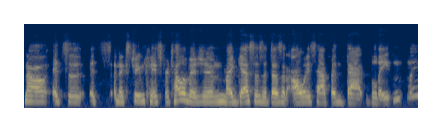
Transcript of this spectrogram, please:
Now it's a it's an extreme case for television. My guess is it doesn't always happen that blatantly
